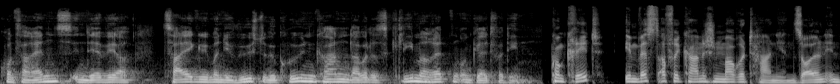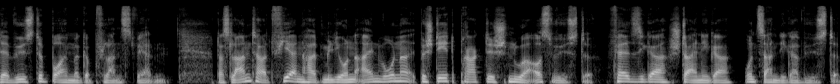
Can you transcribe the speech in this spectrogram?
Konferenz, in der wir zeigen, wie man die Wüste begrünen kann, dabei das Klima retten und Geld verdienen. Konkret im westafrikanischen Mauretanien sollen in der Wüste Bäume gepflanzt werden. Das Land hat viereinhalb Millionen Einwohner, besteht praktisch nur aus Wüste, felsiger, steiniger und sandiger Wüste.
